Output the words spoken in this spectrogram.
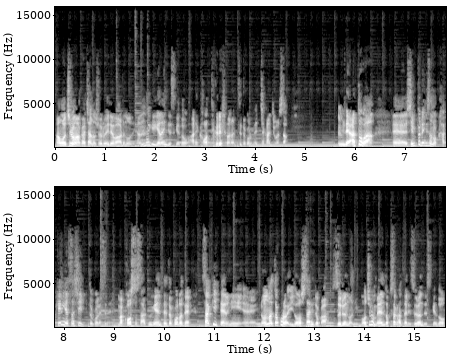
まあ、もちろん赤ちゃんの書類ではあるのでやんなきゃいけないんですけど、あれ変わってくれればなっていうところめっちゃ感じました。で、あとは、えー、シンプルにその家計に優しいってところですね。まあ、コスト削減ってところで、さっき言ったように、えー、いろんなところ移動したりとかするのにもちろんめんどくさかったりするんですけど、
